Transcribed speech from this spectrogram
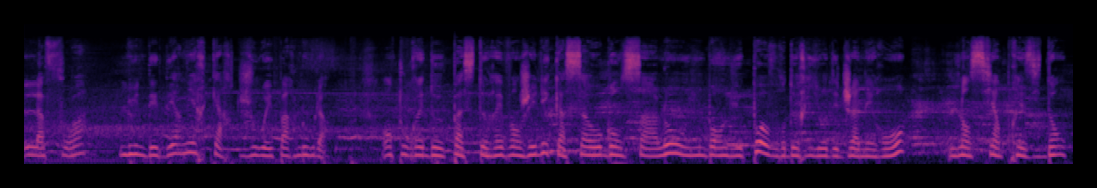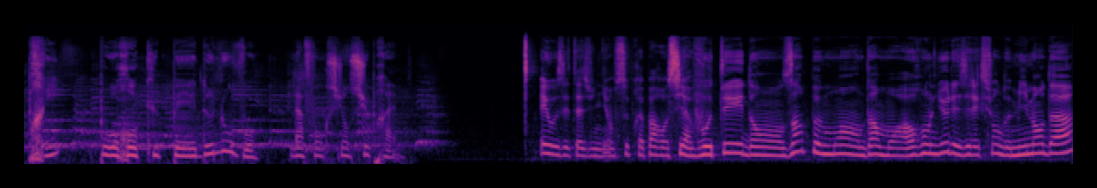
La foi, l'une des dernières cartes jouées par Lula. Entouré de pasteurs évangéliques à Sao Gonçalo, une banlieue pauvre de Rio de Janeiro, l'ancien président prie pour occuper de nouveau la fonction suprême. Et aux États-Unis, on se prépare aussi à voter. Dans un peu moins d'un mois auront lieu les élections de mi-mandat.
